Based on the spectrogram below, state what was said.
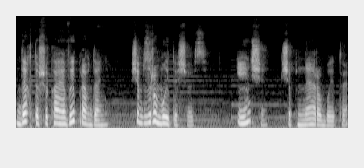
Дехто шукає виправдань, щоб зробити щось, інші, щоб не робити.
